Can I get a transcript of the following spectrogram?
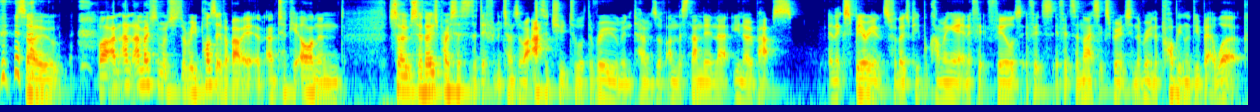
so, but and, and, and, most of them were just really positive about it and, and took it on and. So, so those processes are different in terms of our attitude toward the room, in terms of understanding that you know perhaps an experience for those people coming in if it feels if it's if it's a nice experience in the room they're probably going to do better work.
